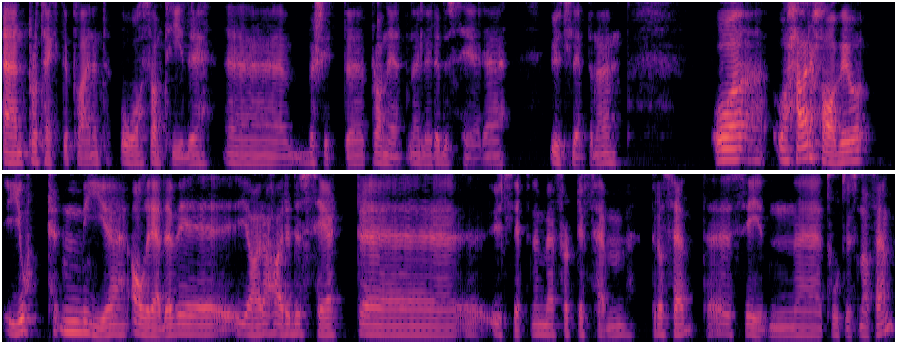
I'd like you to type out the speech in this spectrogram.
and protect the planet. Og samtidig beskytte planeten eller redusere utslippene. Og, og her har vi jo gjort mye allerede. Vi, Yara har redusert eh, utslippene med 45 uh, eh, siden uh, 2005.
